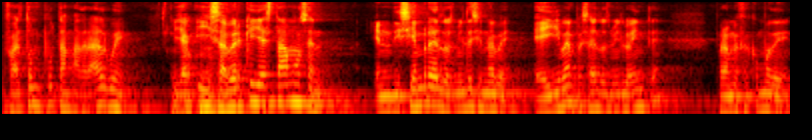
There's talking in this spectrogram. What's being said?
falta un puta madral, güey. Y, ya- y saber que ya estábamos en, en diciembre del 2019 e iba a empezar el 2020, para mí fue como de,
